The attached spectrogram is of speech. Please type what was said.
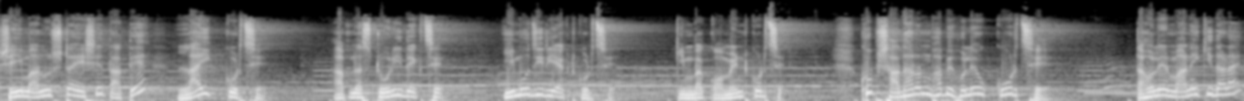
সেই মানুষটা এসে তাতে লাইক করছে। আপনার স্টোরি দেখছে ইমোজি রিয়্যাক্ট করছে, কিংবা কমেন্ট করছে। খুব সাধারণভাবে হলেও করছে। তাহলে এর মানে কি দাঁড়ায়?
